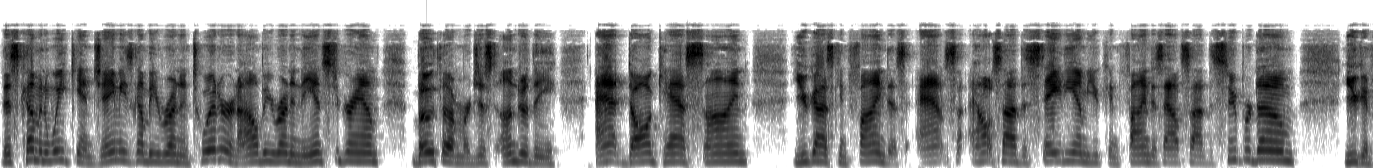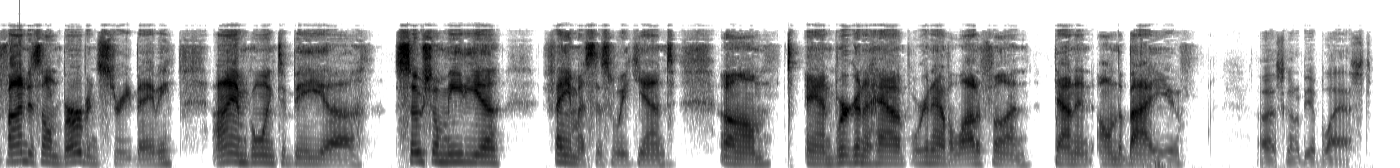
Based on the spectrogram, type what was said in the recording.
This coming weekend, Jamie's going to be running Twitter and I'll be running the Instagram. Both of them are just under the at DawgCast sign. You guys can find us outside the stadium. You can find us outside the Superdome. You can find us on Bourbon Street, baby. I am going to be uh, social media famous this weekend, um, and we're gonna have we're gonna have a lot of fun down in on the bayou. Uh, it's gonna be a blast.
